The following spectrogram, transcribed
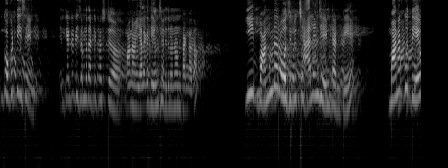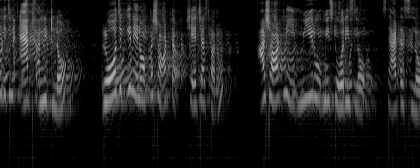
ఇంకొకటి తీసేయండి. ఎందుకంటే డిసెంబర్ థర్టీ ఫస్ట్ మనం ఎలాగ దేవుని సన్నిధిలోనే ఉంటాం కదా. ఈ వంద రోజులు ఛాలెంజ్ ఏంటంటే మనకు దేవుడిచ్చిన యాప్స్ అన్నిటిలో రోజుకి నేను ఒక్క షార్ట్ షేర్ చేస్తాను. ఆ షార్ట్ని మీరు మీ స్టోరీస్లో స్టేటస్లో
